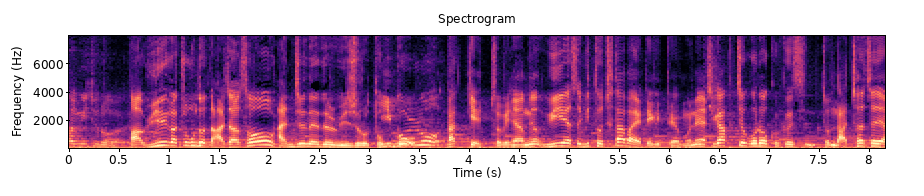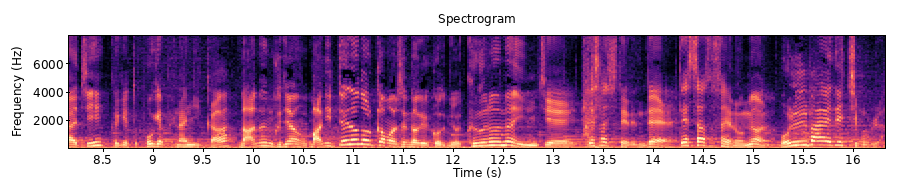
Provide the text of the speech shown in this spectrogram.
자성 위주로 아 위에가 조금 더 낮아서 앉은 애들 위주로 돕고 이걸로 낮겠죠. 왜냐하면 위에서 밑으로 쳐다봐야 되기 때문에 시각적으로 그것이 좀 낮춰져야지 그게 또 보기가 편하니까. 나는 그냥 많이 때려 넣을까만 생각했거든요. 그러면 이제 떼샷이 되는데 떼샷을 해놓으면 뭘 봐야 될지 몰라.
